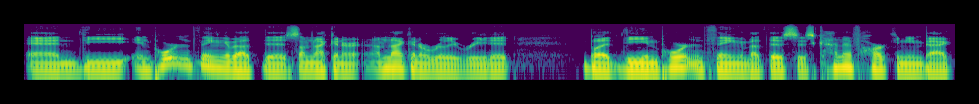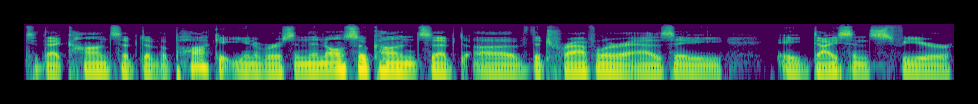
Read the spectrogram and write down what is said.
And the important thing about this, I'm not gonna I'm not gonna really read it, but the important thing about this is kind of harkening back to that concept of a pocket universe, and then also concept of the traveler as a a Dyson sphere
